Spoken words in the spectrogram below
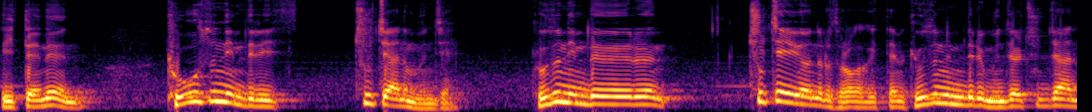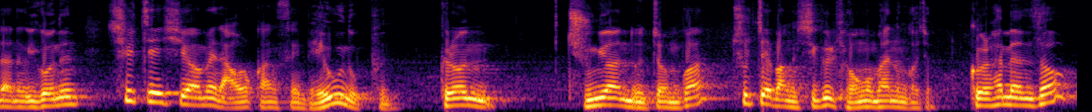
이때는 교수님들이 출제하는 문제 교수님들은 출제위원으로 들어가기 때문에 교수님들이 문제를 출제한다는 거 이거는 실제 시험에 나올 가능성이 매우 높은 그런 중요한 논점과 출제 방식을 경험하는 거죠. 그걸 하면서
